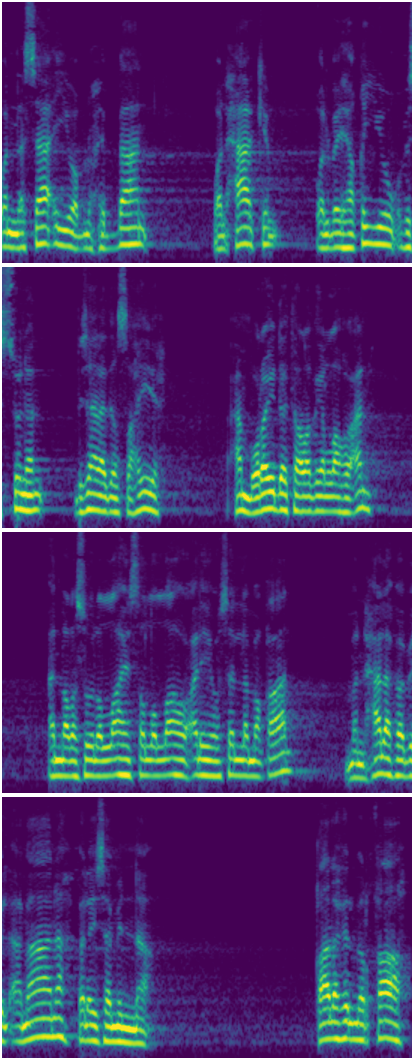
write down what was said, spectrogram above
والنسائي وابن حبان والحاكم والبيهقي في السنن بسند صحيح عن بريدة رضي الله عنه أن رسول الله صلى الله عليه وسلم قال من حلف بالأمانة فليس منا. قال في المرقاه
